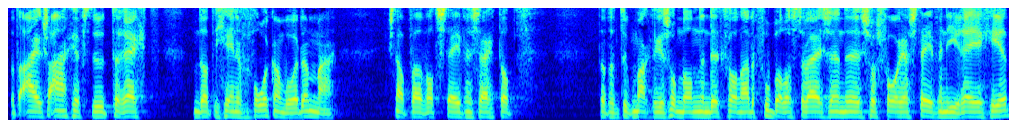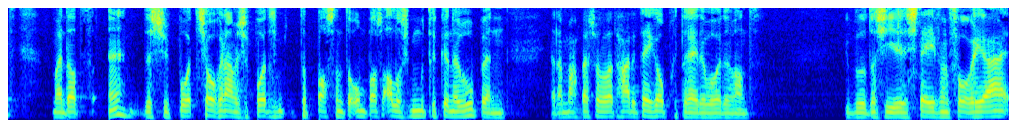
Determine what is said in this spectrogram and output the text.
Dat Ajax aangifte doet terecht. Dat diegene vervolgd kan worden. Maar ik snap wel wat Steven zegt. Dat, dat het natuurlijk makkelijk is om dan in dit geval naar de voetballers te wijzen. En zoals vorig jaar Steven die reageert. Maar dat de support, zogenaamde supporters te pas en te onpas alles moeten kunnen roepen. En ja, daar mag best wel wat harder tegen opgetreden worden. Want ik bedoel, dan zie je Steven vorig jaar.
